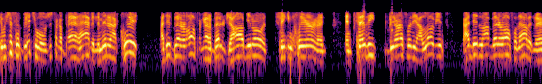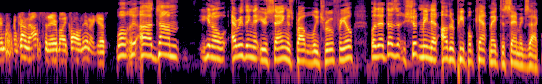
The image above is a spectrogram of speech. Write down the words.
it was just habitual. It was just like a bad habit. And the minute I quit, I did better off. I got a better job, you know, and thinking clear. And I, and Tezzy, to be honest with you, I love you. I did a lot better off without it, man. I'm kind of the opposite of everybody calling in, I guess. Well, uh, Tom, you know everything that you're saying is probably true for you, but that doesn't shouldn't mean that other people can't make the same exact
